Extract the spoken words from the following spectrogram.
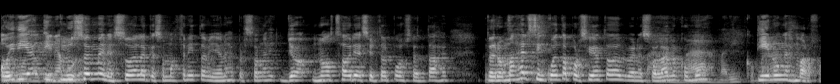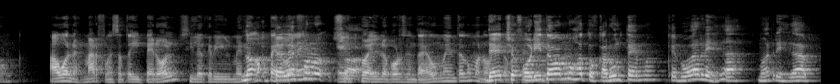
hoy día incluso en Venezuela, que somos 30 millones de personas, yo no sabría decirte el porcentaje, pero más del 50% del venezolano Más, común más, marico, tiene más. un smartphone. Ah, bueno, smartphone, exacto. Y perol, si le creí, No, teléfono, o el, sea, el, porcentaje aumenta como no. De hecho, ahorita vamos a tocar un tema que me voy a arriesgar, me voy a arriesgar.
